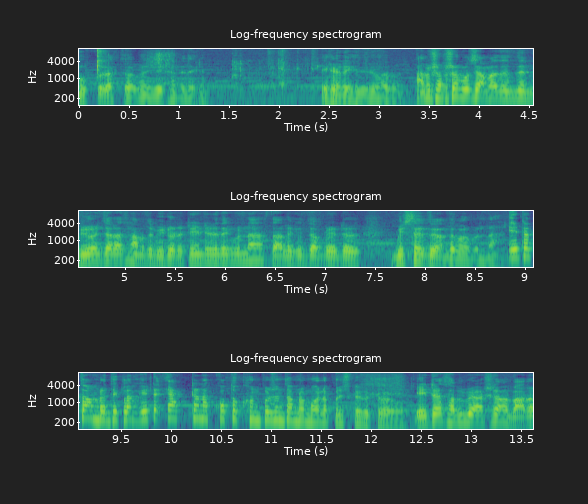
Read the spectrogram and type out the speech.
মুভ করে রাখতে পারবেন এই যে এখানে দেখেন। এখানে রেখে দিতে পারবেন। আমি সবসময় বলছি আমাদের যে ভিউয়ার যারা আছেন আমাদের ভিডিওটা টেনে টেনে দেখবেন না তাহলে কিন্তু আপনি এটার বিস্তারিত জানতে পারবেন না। এটা তো আমরা দেখলাম এটা একটা না কতক্ষণ পর্যন্ত আমরা ময়লা পরিষ্কার করতে পারব? এটা সাবিবে আসলে আমার বারা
